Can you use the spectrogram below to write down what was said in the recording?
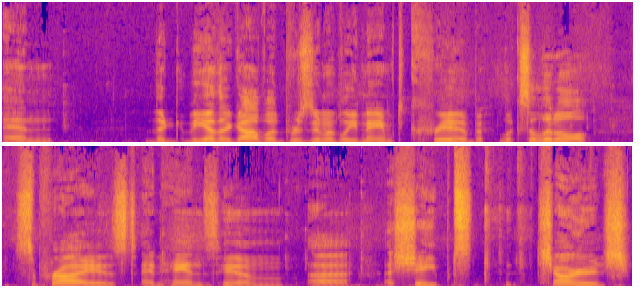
And the the other goblin presumably named crib looks a little surprised and hands him uh, a shaped charge.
